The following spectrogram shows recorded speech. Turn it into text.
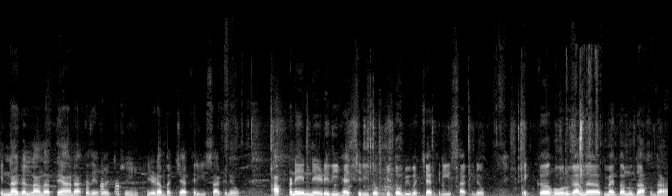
ਇਹਨਾਂ ਗੱਲਾਂ ਦਾ ਧਿਆਨ ਰੱਖਦੇ ਹੋਏ ਤੁਸੀਂ ਜਿਹੜਾ ਬੱਚਾ ਖਰੀਦ ਸਕਦੇ ਹੋ, ਆਪਣੇ ਨੇੜੇ ਦੀ ਹੈਚਰੀ ਤੋਂ ਕਿਤੋਂ ਵੀ ਬੱਚਾ ਖਰੀਦ ਸਕਦੇ ਹੋ। ਇੱਕ ਹੋਰ ਗੱਲ ਮੈਂ ਤੁਹਾਨੂੰ ਦੱਸਦਾ,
